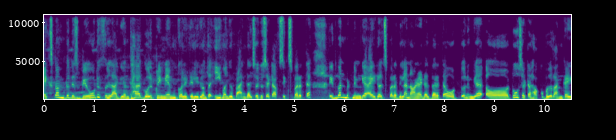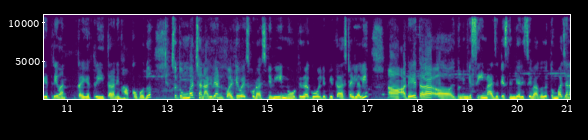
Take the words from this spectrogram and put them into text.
ನೆಕ್ಸ್ಟ್ ಬಂದ್ಬಿಟ್ಟು ದಿಸ್ ಬ್ಯೂಟಿಫುಲ್ ಆಗಿರುವಂತಹ ಗೋಲ್ಡ್ ಪ್ರೀಮಿಯಂ ಕ್ವಾಲಿಟಿಯಲ್ಲಿ ಇರುವಂತಹ ಈ ಒಂದು ಬ್ಯಾಂಗಲ್ಸ್ ಇದು ಸೆಟ್ ಆಫ್ ಸಿಕ್ಸ್ ಬರುತ್ತೆ. ಇದು ಬಂದ್ಬಿಟ್ಟು ನಿಮಗೆ ಐಡಲ್ಸ್ ಬರೋದಿಲ್ಲ ನಾನ್ ಐಡಲ್ ಬರುತ್ತೆ. ಒಟ್ಟು ನಿಮಗೆ ಟೂ ಸೆಟ್ ಅಲ್ಲಿ ಹಾಕೋಬಹುದು ಒನ್ ಕೈಗೆ ತ್ರೀ ಒನ್ ಕೈಗೆ ತ್ರೀ ಈ ತರ ನೀವು ಹಾಕೋಬಹುದು ಸೊ ತುಂಬಾ ಚೆನ್ನಾಗಿದೆ ಅಂಡ್ ಕ್ವಾಲಿಟಿ ವೈಸ್ ಕೂಡ. ಅಷ್ಟೇ ನೀವು ಏನ್ ನೋಡ್ತಿದ್ರೆ ಗೋಲ್ಡ್ ರಿಪ್ಲಿಕಾ ಸ್ಟೈಲ್ ಅಲ್ಲಿ ಅದೇ ತರ ಇದು ನಿಮ್ಗೆ ಸೇಮ್ ಆಸ್ ಇಟ್ ಇಸ್ ನಿಮ್ಗೆ ರಿಸೀವ್ ಆಗೋದು. ತುಂಬಾ ಜನ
